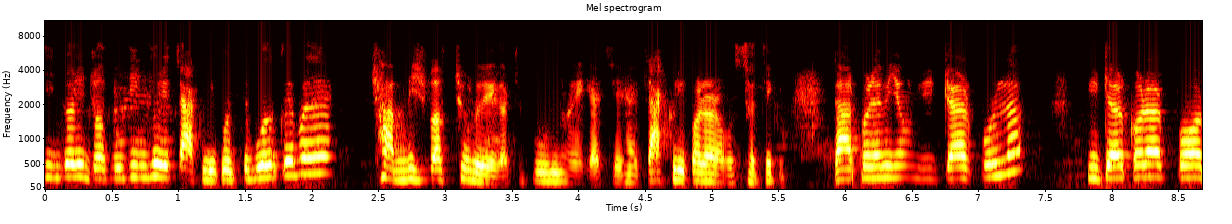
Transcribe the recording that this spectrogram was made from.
দিন ধরে, যতদিন ধরে চাকরি করতে বলতে পারে ছাব্বিশ বছর হয়ে গেছে, পূর্ণ হয়ে গেছে, এখানে চাকরি করার অবস্থা থেকে। তারপরে আমি যখন রিটায়ার করলাম রিটায়ার করার পর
